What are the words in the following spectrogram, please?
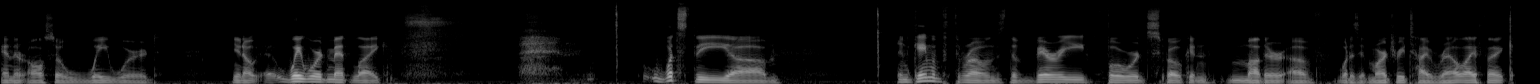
and they're also wayward. You know, uh, wayward meant like what's the um in Game of Thrones, the very forward-spoken mother of what is it, Marjorie Tyrell, I think.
